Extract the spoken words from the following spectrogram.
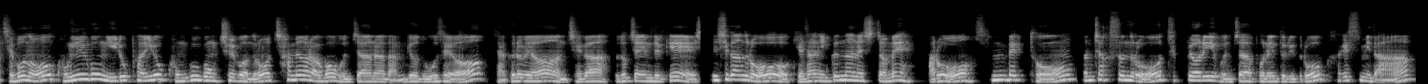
제 번호 010-2686-0907번으로 참여라고 문자 하나 남겨놓으세요. 자, 그러면 제가 구독자님들께 실시간으로 계산이 끝나는 시점에 바로 300통 선착순으로 특별히 문자 보내드리도록 하겠습니다.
